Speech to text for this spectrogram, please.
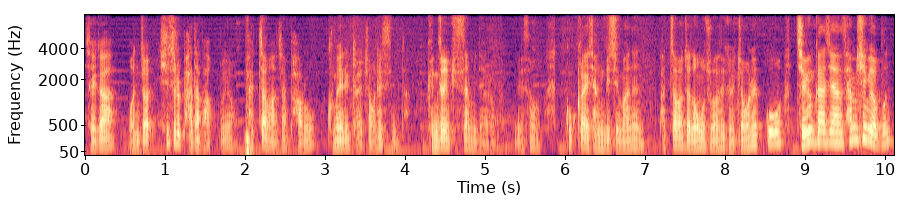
제가 먼저 시술을 받아봤고요. 받자마자 바로 구매를 결정을 했습니다. 굉장히 비쌉니다, 여러분. 그래서 고가의 장비지만은 받자마자 너무 좋아서 결정을 했고 지금까지 한 30여 분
